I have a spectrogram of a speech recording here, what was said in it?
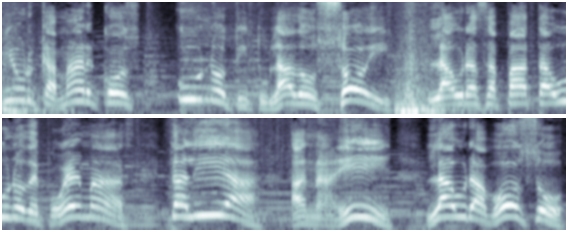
Niurka Marcos, uno titulado Soy, Laura Zapata, uno de poemas, Talía, Anaí, Laura Bozo,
